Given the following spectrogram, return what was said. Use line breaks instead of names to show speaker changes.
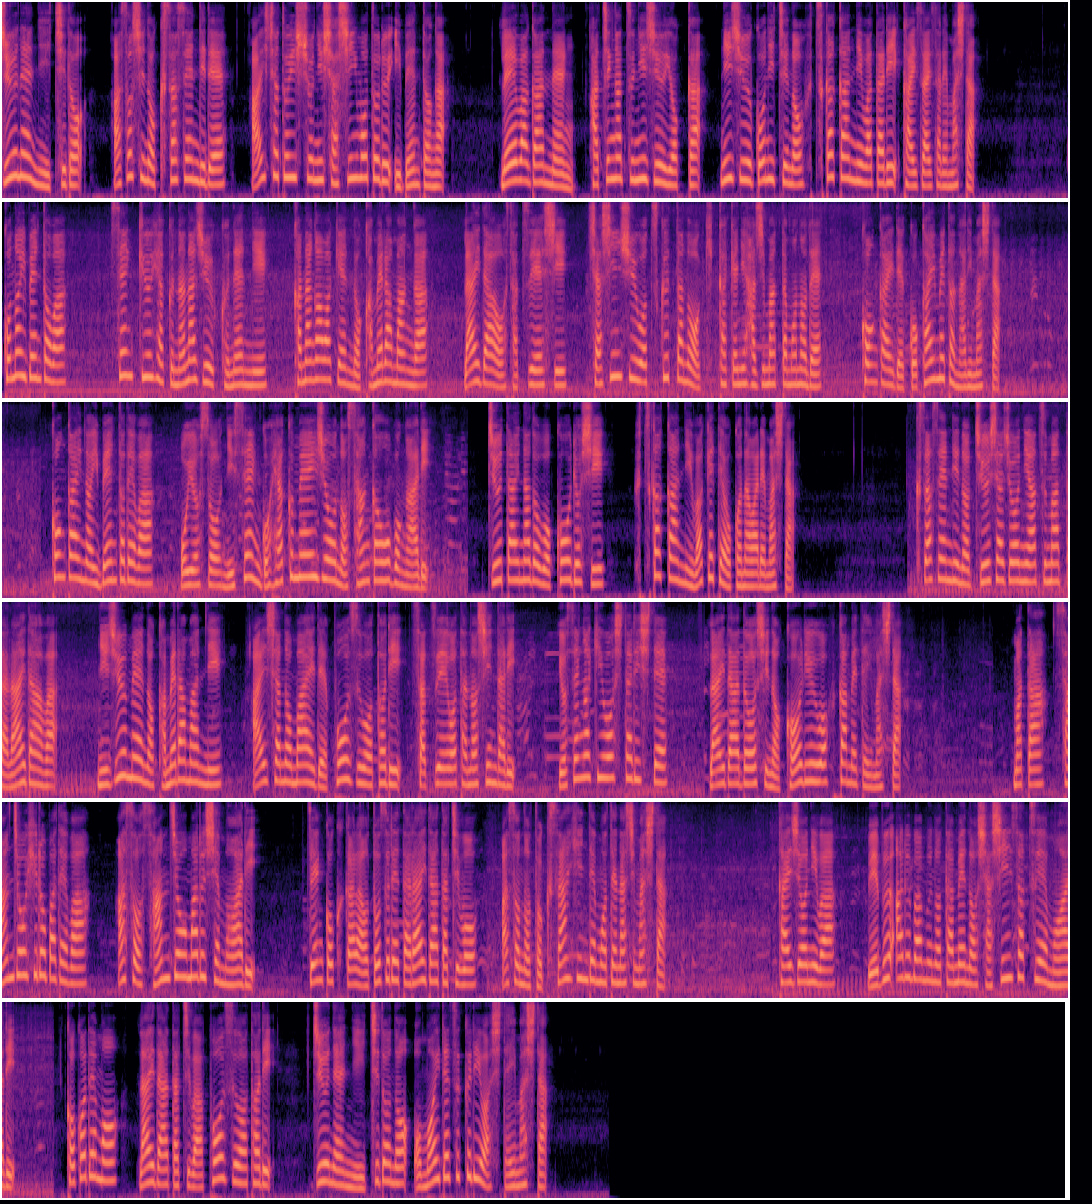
10年に一度、阿蘇市の草千里で愛車と一緒に写真を撮るイベントが、令和元年8月24日、25日の2日間にわたり開催されました。このイベントは、1979年に神奈川県のカメラマンがライダーを撮影し、写真集を作ったのをきっかけに始まったもので、今回で5回目となりました。今回のイベントでは、およそ2500名以上の参加応募があり、渋滞などを考慮し、2日間に分けて行われました。草千里の駐車場に集まったライダーは、20名のカメラマンに愛車の前でポーズをとり、撮影を楽しんだり、寄せ書きをしたりして、ライダー同士の交流を深めていました。また、三条広場では、阿蘇三条マルシェもあり、全国から訪れたライダーたちを阿蘇の特産品でもてなしました。会場には、ウェブアルバムのための写真撮影もあり、ここでもライダーたちはポーズをとり、10年に一度の思い出作りをしていました。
